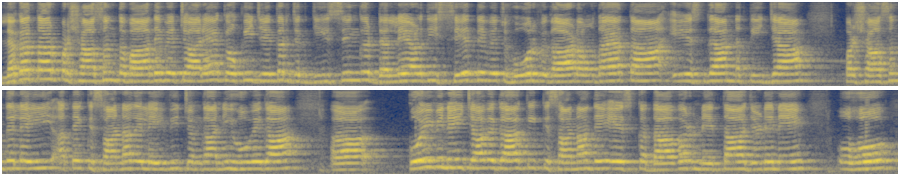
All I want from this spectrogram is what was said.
ਲਗਾਤਾਰ ਪ੍ਰਸ਼ਾਸਨ ਦਬਾਅ ਦੇ ਵਿੱਚ ਆ ਰਿਹਾ ਕਿਉਂਕਿ ਜੇਕਰ ਜਗਜੀਤ ਸਿੰਘ ਡੱਲੇਵਾਲ ਦੀ ਸਿਹਤ ਦੇ ਵਿੱਚ ਹੋਰ ਵਿਗਾੜ ਆਉਂਦਾ ਹੈ ਤਾਂ ਇਸ ਦਾ ਨਤੀਜਾ ਪ੍ਰਸ਼ਾਸਨ ਦੇ ਲਈ ਅਤੇ ਕਿਸਾਨਾਂ ਦੇ ਲਈ ਵੀ ਚੰਗਾ ਨਹੀਂ ਹੋਵੇਗਾ। ਕੋਈ ਵੀ ਨਹੀਂ ਚਾਹੇਗਾ ਕਿ ਕਿਸਾਨਾਂ ਦੇ ਇਸ ਕਦਾਵਰ ਨੇਤਾ ਜਿਹੜੇ ਨੇ ਉਹ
